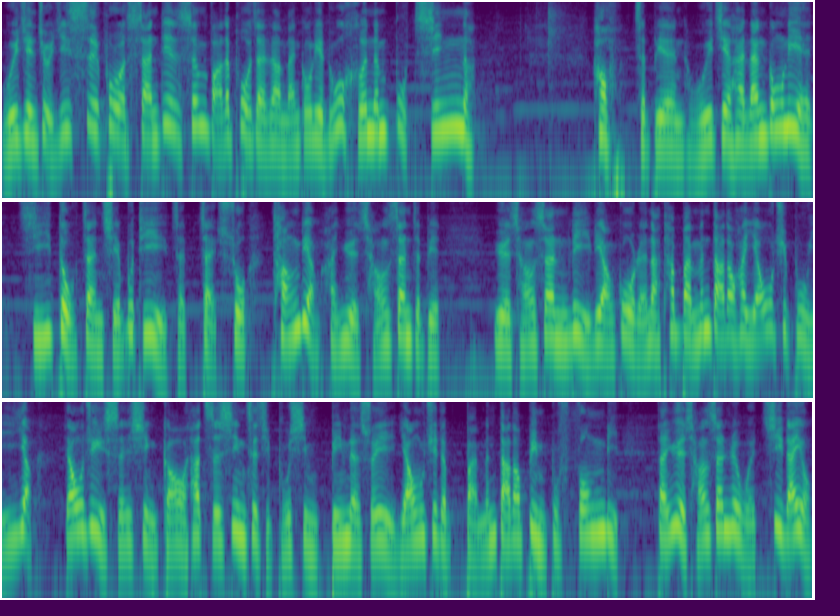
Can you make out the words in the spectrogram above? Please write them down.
无一剑就已经识破了闪电身法的破绽，让南宫烈如何能不惊呢？好，这边无一剑和南宫烈激斗暂且不提，再再说唐亮和岳长山这边，岳长山力量过人啊，他板门大道和杨无惧不一样。杨无惧生性高啊，他只信自己不信兵刃，所以杨无惧的板门大刀并不锋利。但岳长山认为，既然有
